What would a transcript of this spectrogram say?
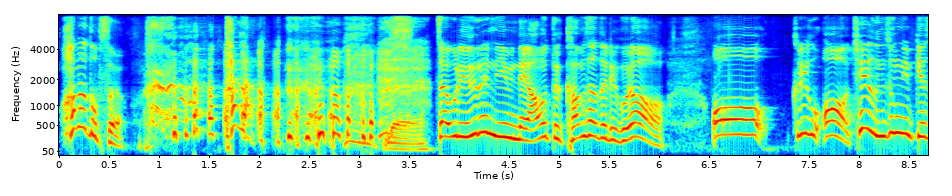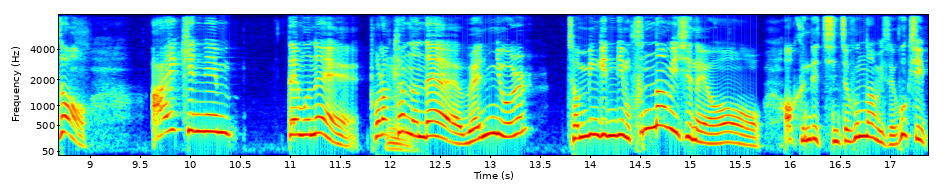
하나도 없어요. 네. 자 우리 은혜님 네 아무튼 감사드리고요. 어 그리고 어 최은숙님께서 아이키님 때문에 보라 음. 켰는데 웬열 전민기님 훈남이시네요. 아 근데 진짜 훈남이세요. 혹시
